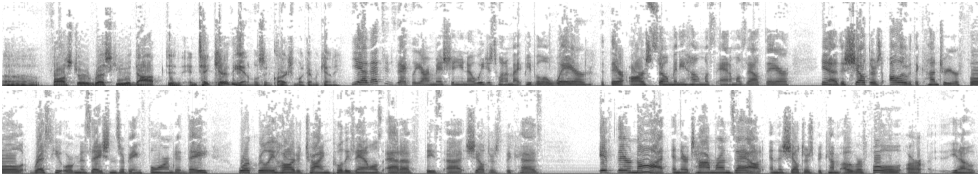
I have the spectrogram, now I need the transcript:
uh, foster, rescue, adopt, and, and take care of the animals in Clarkson, Montgomery County. Yeah, that's exactly our mission. You know, we just want to make people aware that there are so many homeless animals out there. You know, the shelters all over the country are full. Rescue organizations are being formed, and they work really hard to try and pull these animals out of these uh, shelters because if they're not and their time runs out and the shelters become overfull or, you know,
